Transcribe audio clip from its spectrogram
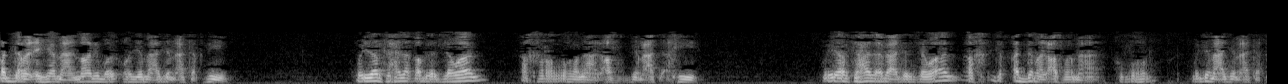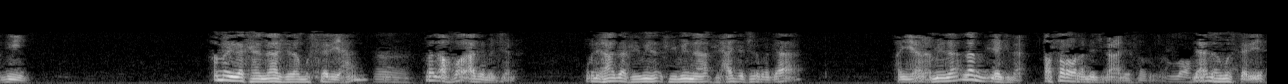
قدم العشاء مع المغرب وجمع جمع تقديم. وإذا ارتحل قبل الزوال أخر الظهر مع العصر جمع تأخير وإذا ارتحل بعد الزوال قدم العصر مع الظهر وجمع جمع تقديم. أما إذا كان نازلا مستريحا فالأفضل عدم الجمع. ولهذا في منى في منى في حجة الوداع أيام منى لم يجمع قصر ولم يجمع عليه الصلاة والسلام. لأنه مستريح.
